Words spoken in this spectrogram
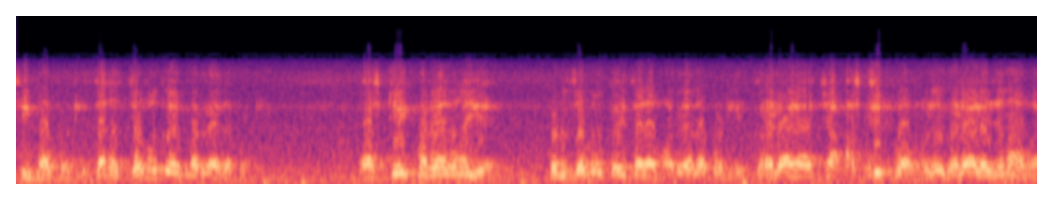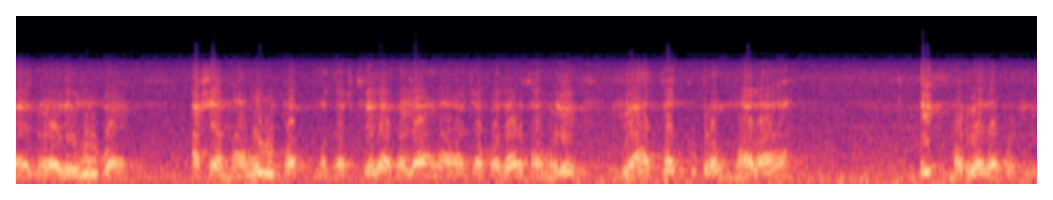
सीमा पडली. त्याला जणू काही मर्यादा पडली. वास्तविक मर्यादा नाही आहे पण जणू काही त्याला मर्यादा पडली. घड्याळाच्या अस्तित्वामुळे घड्याळाचे नाव आहे घड्याळे रूप आहे. अशा नामरूपात्मक असलेल्या घड्याळ नावाच्या पदार्थामुळे व्यापक ब्रह्माला एक मर्यादा पडली.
